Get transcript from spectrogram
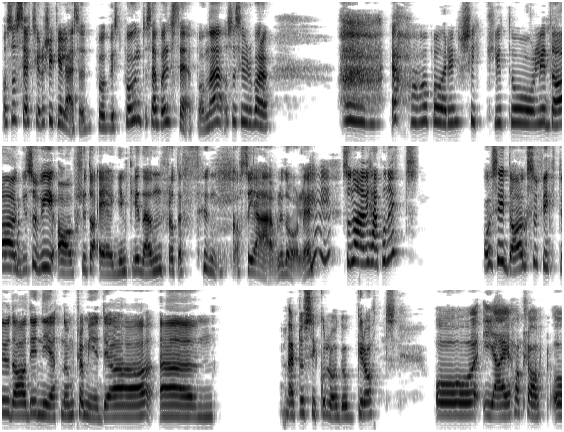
Og så ser Tyra skikkelig lei seg ut på et visst punkt, og så jeg bare ser på henne, og så sier du bare «Åh, jeg har bare en skikkelig dårlig dag. Så vi avslutta egentlig den for at det funka så jævlig dårlig. Så nå er vi her på nytt. Og så i dag så fikk du da de nyhetene om klamydia, um, vært hos psykolog og grått, og jeg har klart å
